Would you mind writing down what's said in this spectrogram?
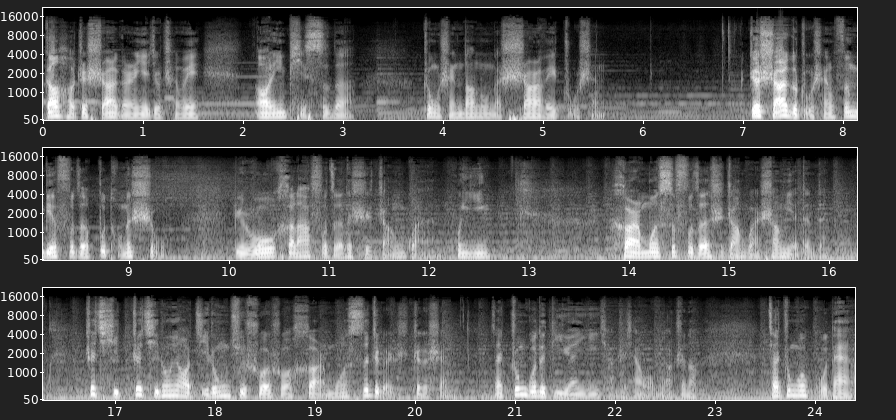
刚好这十二个人也就成为奥林匹斯的众神当中的十二位主神。这十二个主神分别负责不同的事物，比如赫拉负责的是掌管婚姻，赫尔墨斯负责的是掌管商业等等。这其这其中要集中去说说赫尔墨斯这个这个神，在中国的地缘影响之下，我们要知道，在中国古代啊，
